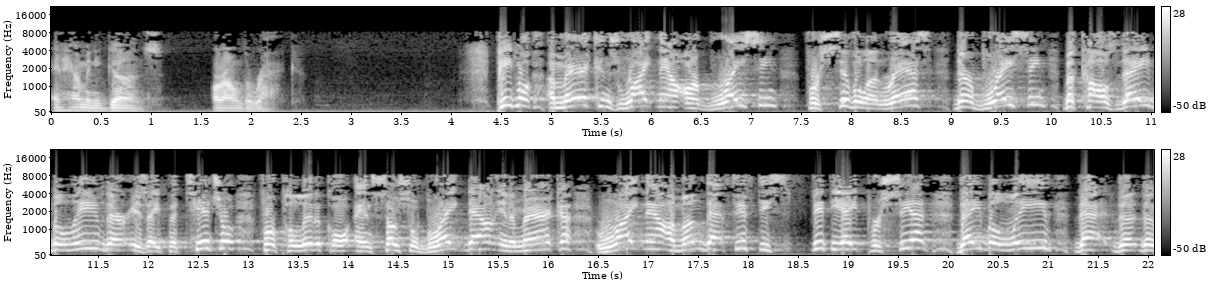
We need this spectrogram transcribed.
and how many guns are on the rack. People, Americans right now are bracing for civil unrest. They're bracing because they believe there is a potential for political and social breakdown in America. Right now, among that 50, 58%, they believe that the, the,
